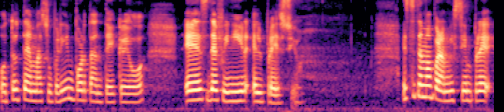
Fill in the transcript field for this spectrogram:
otro tema súper importante creo es definir el precio. Este tema para mí siempre,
